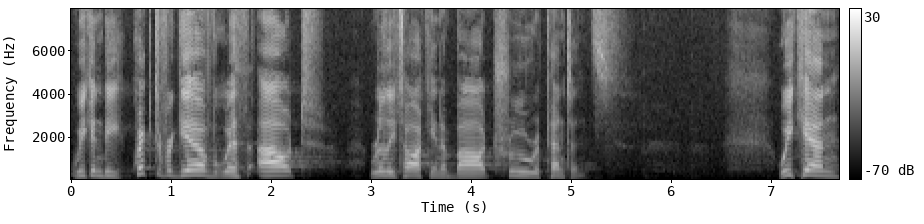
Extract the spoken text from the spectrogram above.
we can be quick to forgive without really talking about true repentance. We can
